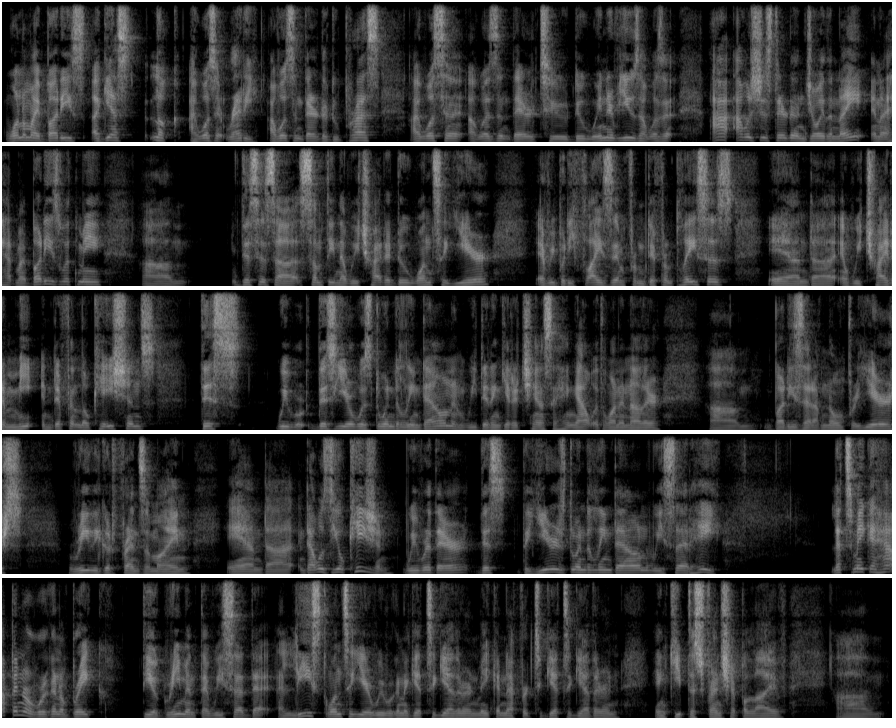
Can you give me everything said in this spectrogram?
one of my buddies, I guess, look, I wasn't ready. I wasn't there to do press. I wasn't, I wasn't there to do interviews. I wasn't, I, I was just there to enjoy the night and I had my buddies with me. Um, this is uh, something that we try to do once a year. Everybody flies in from different places, and uh, and we try to meet in different locations. This we were this year was dwindling down, and we didn't get a chance to hang out with one another. Um, buddies that I've known for years, really good friends of mine, and uh, and that was the occasion. We were there. This the years dwindling down. We said, hey, let's make it happen, or we're gonna break the agreement that we said that at least once a year we were going to get together and make an effort to get together and and keep this friendship alive. Um,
